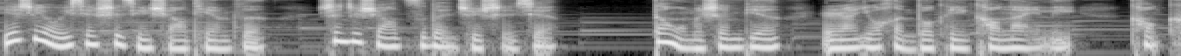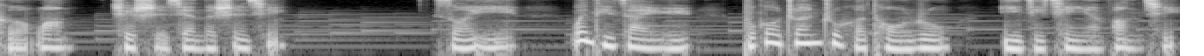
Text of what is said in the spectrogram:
也许有一些事情需要天分，甚至需要资本去实现，但我们身边仍然有很多可以靠耐力、靠渴望去实现的事情。所以，问题在于不够专注和投入，以及轻言放弃。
